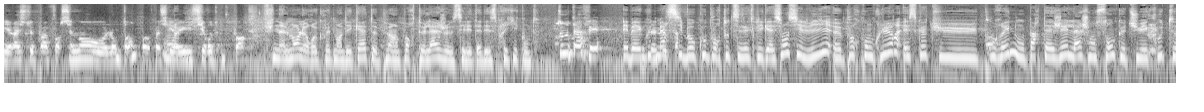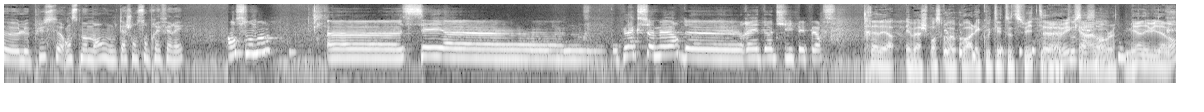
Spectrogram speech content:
ils restent pas forcément longtemps quoi, parce Ouais. qu'ils s'y retrouvent pas. Finalement, le recrutement des quatre, peu importe l'âge, c'est l'état d'esprit qui compte. Tout à fait. Eh ben, écoute, merci beaucoup pour toutes ces explications, Sylvie. Euh, pour conclure, est-ce que tu pourrais nous partager la chanson que tu écoutes euh, le plus en ce moment ou ta chanson préférée? En ce moment, euh, c'est euh, Black Summer de Red Hot Chili Peppers. Très bien. Et ben, je pense qu'on va pouvoir l'écouter tout de suite, Bah euh, oui, tous carrément. ensemble. Bien évidemment.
